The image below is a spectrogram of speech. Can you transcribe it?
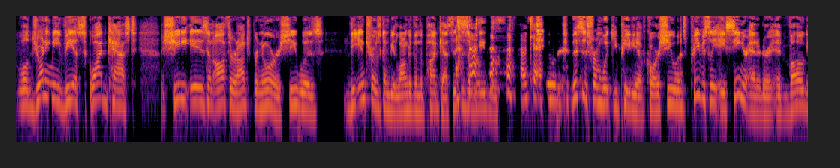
Well, joining me via Squadcast, she is an author and entrepreneur. She was the intro is going to be longer than the podcast. This is amazing. okay. This is from Wikipedia, of course. She was previously a senior editor at Vogue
